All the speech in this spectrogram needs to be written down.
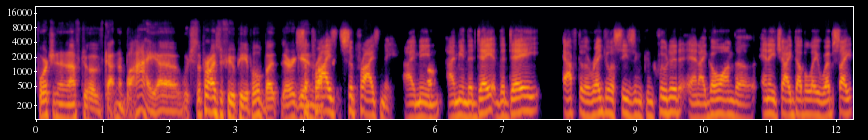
fortunate enough to have gotten a bye, uh, which surprised a few people. But there again, surprised surprised me. I mean, oh. I mean the day the day after the regular season concluded, and I go on the NHIAA website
